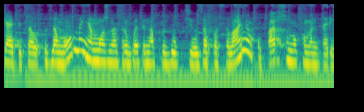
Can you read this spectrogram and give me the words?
Capital. Замовлення можна зробити на продукцію за посиланням у першому коментарі.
